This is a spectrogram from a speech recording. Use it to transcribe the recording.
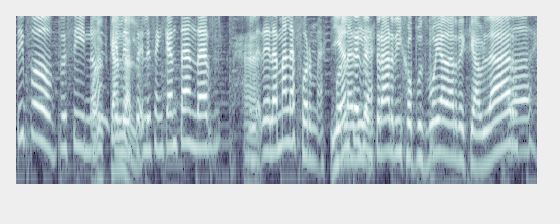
Tipo, pues sí, ¿no? Que les, les encanta andar de la, mala forma. Y por la antes de entrar dijo, pues voy a dar de qué hablar. Ay,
